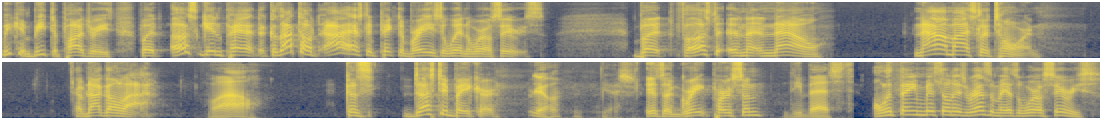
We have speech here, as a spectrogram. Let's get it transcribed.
we can beat the Padres, but us getting past because I thought I actually picked the Braves to win the World Series, but for us to and now, now I'm actually torn. I'm not gonna lie, wow. because Dusty Baker Yeah. Yes. is a great person. The best. Only thing missed on his resume is the World Series.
